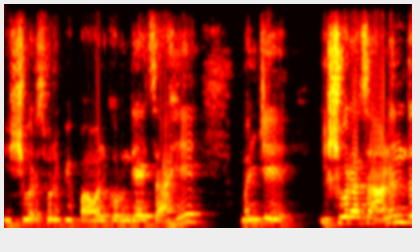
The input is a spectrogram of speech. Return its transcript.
ईश्वर स्वरूपी पावन करून द्यायचं आहे. म्हणजे ईश्वराचा आनंद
